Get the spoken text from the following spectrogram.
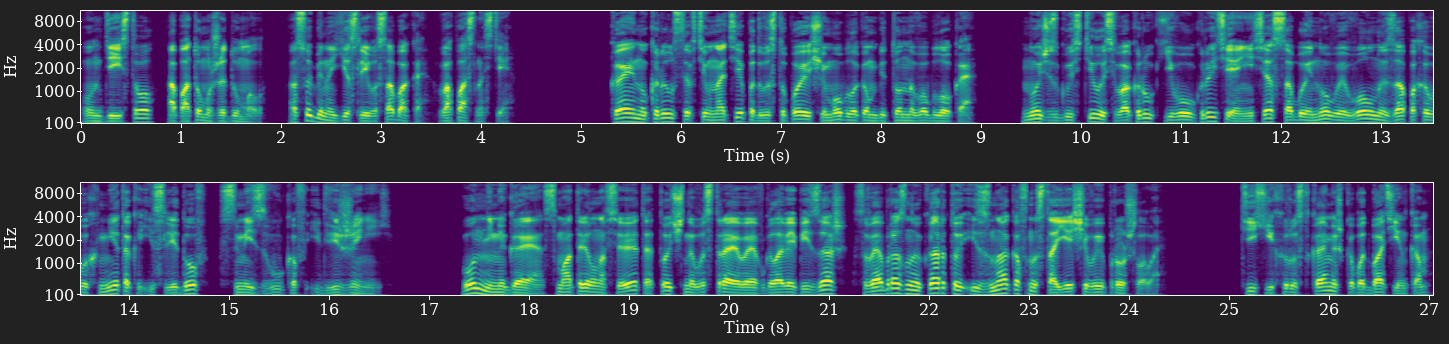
Он действовал, а потом уже думал, особенно если его собака в опасности. Каин укрылся в темноте под выступающим облаком бетонного блока. Ночь сгустилась вокруг его укрытия, неся с собой новые волны запаховых меток и следов, смесь звуков и движений. Он, не мигая, смотрел на все это, точно выстраивая в голове пейзаж, своеобразную карту из знаков настоящего и прошлого. Тихий хруст камешка под ботинком,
